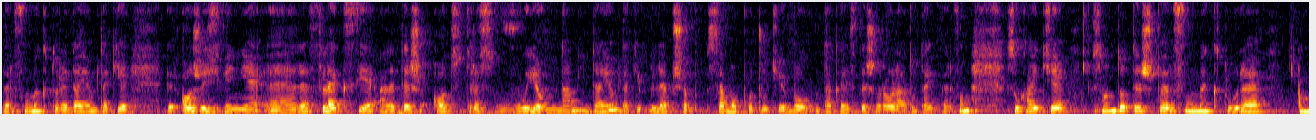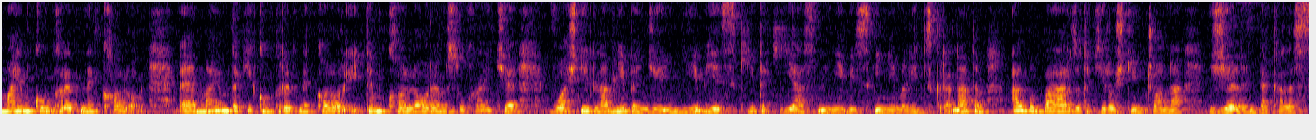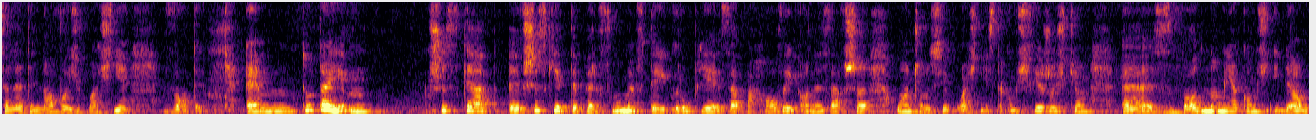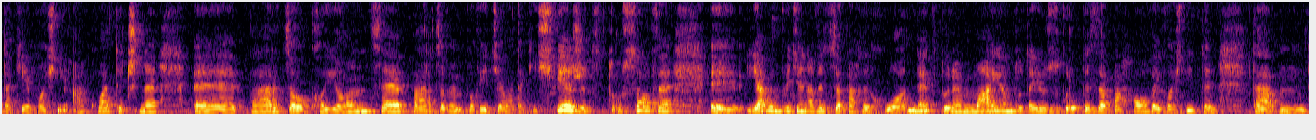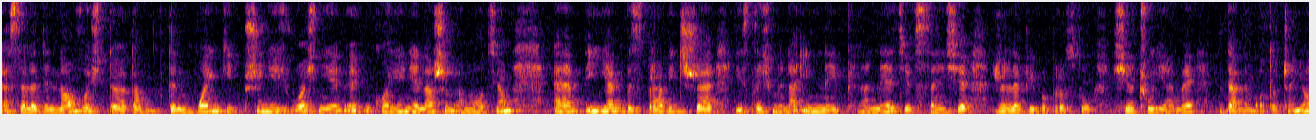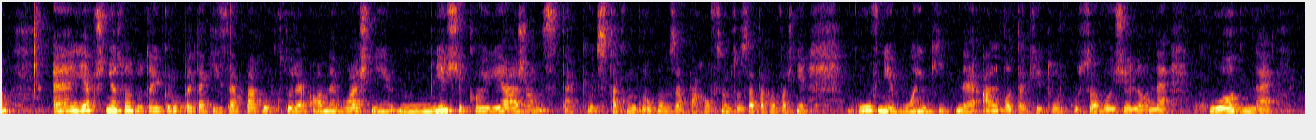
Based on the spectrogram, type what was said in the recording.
perfumy, które dają takie y, orzeźwienie, e, refleksje, ale też odstresowują nam i dają takie lepsze samopoczucie, bo taka jest też rola tutaj perfum. Słuchajcie, są to też perfumy, które mają konkretny kolor. E, mają taki konkretny kolor i tym kolorem, słuchajcie, właśnie dla mnie będzie niebieski, taki jasny niebieski, nie mylić z granatem, albo bardzo taki rozcieńczona zieleń, taka seledynowość właśnie wody. E, tutaj mm, Wszystkie, e, wszystkie te perfumy w tej grupie zapachowej, one zawsze łączą się właśnie z taką świeżością, e, z wodną jakąś ideą, takie właśnie akwatyczne, e, bardzo kojące, bardzo bym powiedziała takie świeże, cytrusowe. Ja bym powiedziała nawet zapachy chłodne, które mają tutaj już z grupy zapachowej właśnie ten, ta mm, seledynowość, ta, ta, ten błękit przynieść właśnie ukojenie naszym emocjom i jakby sprawić, że jesteśmy na innej planecie, w sensie, że lepiej po prostu się czujemy w danym otoczeniu. E, ja przyniosłam tutaj grupę takich zapachów, które one właśnie mnie się kojarzą z, tak, z taką grupą zapachów. Są to zapachy właśnie głównie błękitne albo takie turkusowo-zielone, chłodne,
